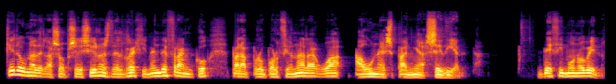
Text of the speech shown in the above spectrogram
que era una de las obsesiones del régimen de Franco para proporcionar agua a una España sedienta. Décimo noveno.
